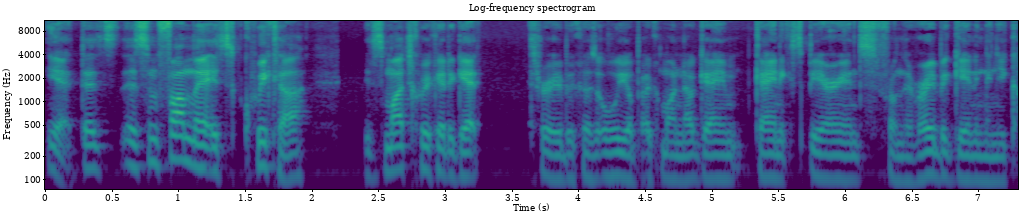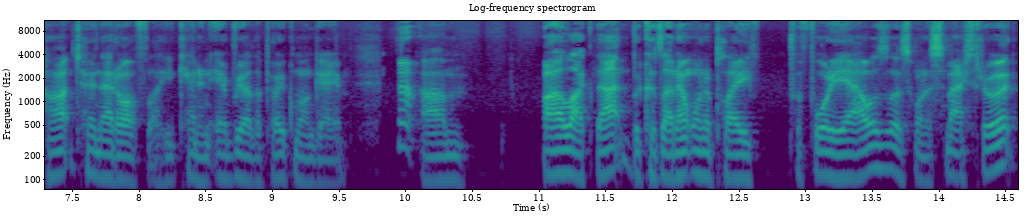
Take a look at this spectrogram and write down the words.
yeah, there's there's some fun there. It's quicker. It's much quicker to get through because all your Pokemon now gain gain experience from the very beginning, and you can't turn that off like you can in every other Pokemon game. No. Um, I like that because I don't want to play for 40 hours. I just want to smash through it.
